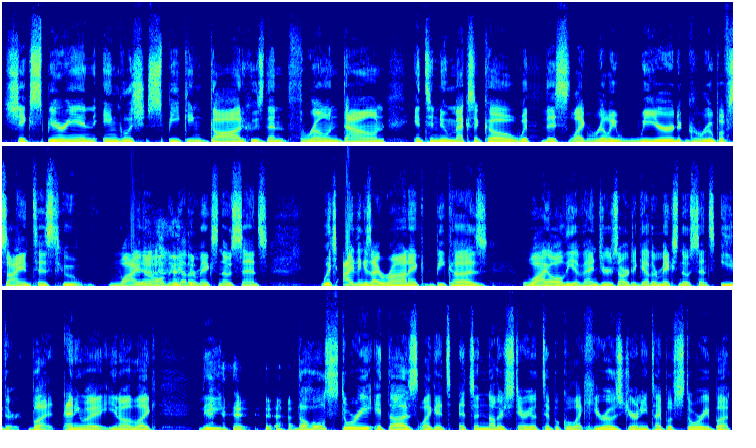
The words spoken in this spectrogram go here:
Shakespearean English speaking god who's then thrown down into New Mexico with this like really weird group of scientists who why yeah. they're all together makes no sense. Which I think is ironic because why all the Avengers are together makes no sense either. But anyway, you know, like the the whole story it does like it's it's another stereotypical like hero's journey type of story but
